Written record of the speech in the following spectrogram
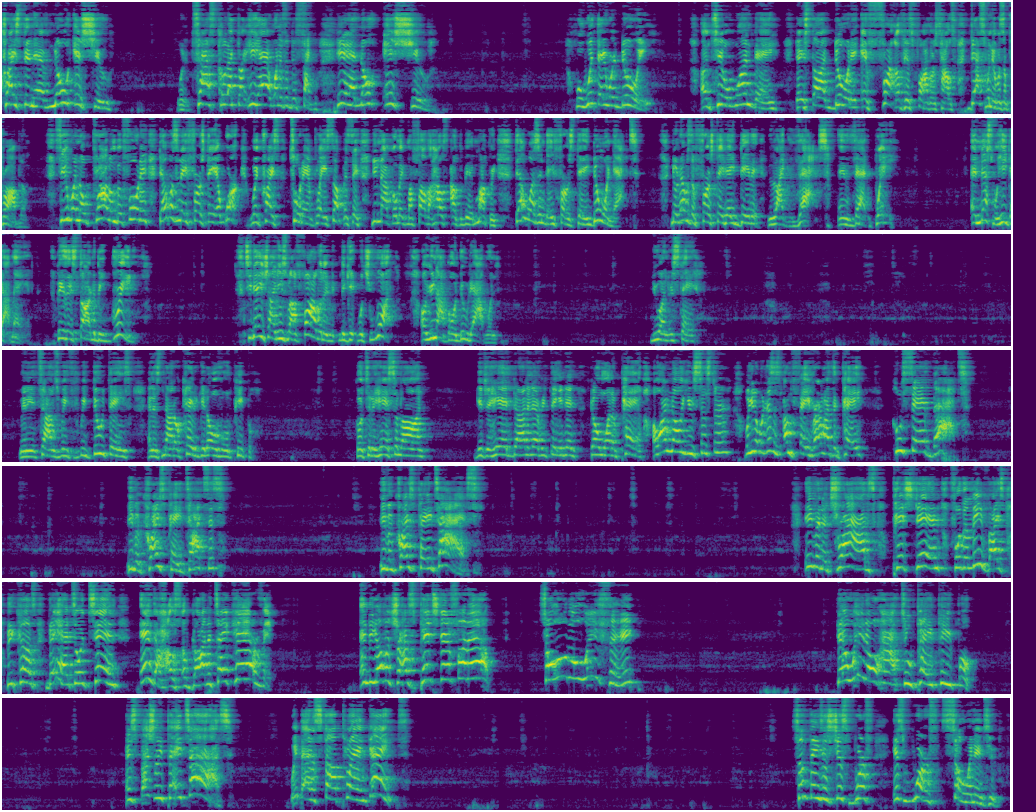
Christ didn't have no issue with a tax collector. He had one as a disciple. He had no issue with what they were doing until one day they started doing it in front of his father's house. That's when it was a problem. See, it wasn't no problem before then. That wasn't their first day at work when Christ tore that place up and said, You're not going to make my father's house out to be a mockery. That wasn't their first day doing that. No, that was the first day they did it like that, in that way. And that's where he got mad because they started to be greedy. See, they try to use my father to, to get what you want. Oh, you're not going to do that one. You understand? Many times we, we do things and it's not okay to get over on people. Go to the hair salon, get your hair done and everything, and then don't want to pay. Oh, I know you, sister. Well, you know what? This is I'm unfavored. I don't have to pay. Who said that? Even Christ paid taxes. Even Christ paid tithes. Even the tribes pitched in for the Levites because they had to attend in the house of God to take care of it. And the other tribes pitched in for them. So who do we think that we don't have to pay people? Especially pay tithes. We better stop playing games. Some things it's just worth, it's worth sowing into.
